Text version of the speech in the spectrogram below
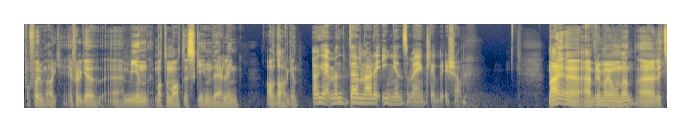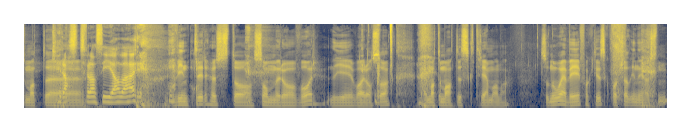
på formiddag, ifølge eh, min matematiske inndeling av dagen. Ok, Men den er det ingen som egentlig bryr seg om. Nei, eh, jeg bryr meg jo om den. Eh, litt som at eh, Krast fra sida der. vinter, høst og sommer og vår, de var også matematisk tre måneder. Så nå er vi faktisk fortsatt inne i høsten,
